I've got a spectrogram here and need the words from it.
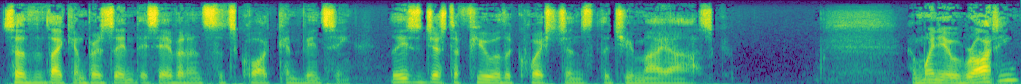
so that they can present this evidence that's quite convincing? These are just a few of the questions that you may ask. And when you're writing,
